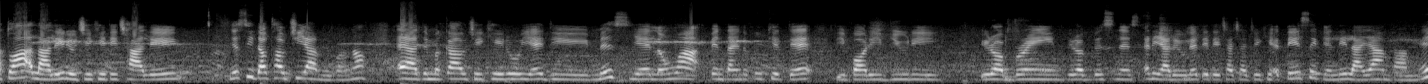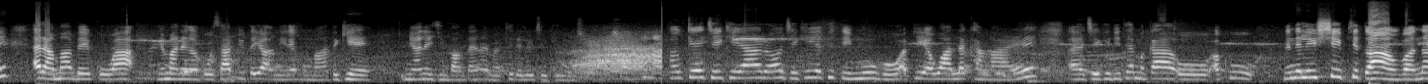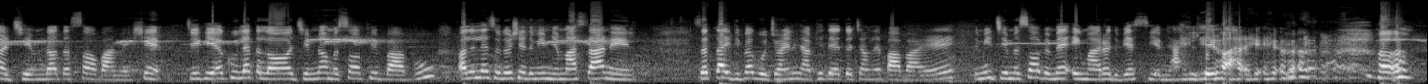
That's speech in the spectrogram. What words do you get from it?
အသွားအလာလေးတွေ JK တေချာလေး မျက်စိတောက်ထောက်ကြည့်ရမယ်ပေါ့နော်အဲ့ဒါတင်မကောက် JK တို့ရဲ့ဒီ miss ရဲ့လုံးဝပင်တိုင်တစ်ခုဖြစ်တဲ့ဒီ body beauty ပြီးတော့ brain ပြီးတော့ business အဲ့ဒီအရာတွေကိုလည်းတည်တည်ချာချာ JK အသေးစိတ်ပြန်လေ့လာရပါမယ်အဲ့ဒါမှပဲကိုကမြန်မာနိုင်ငံကိုစားပြုတက်ရောက်အနေနဲ့ဟိုမှာတကယ်သူများနဲ့ရင်ပေါင်တန်းနိုင်မှာဖြစ်တယ်လို့ JK ပြောချင်ပါတယ် ဟုတ်ကဲ့ JK ကတော့ JK ရဲ့ဖြစ်တည်မှုကိုအပြည့်အဝလက်ခံပါတယ်အဲ JK ဒီထက်မကဟိုအခုနည်းနည်းလေး shape ဖြစ်သွားအောင်ပေါ့နော် gym တော့တဆော့ပါမယ်ရှင် JK အခုလက်တလော gym တော့မဆော့ဖြစ်ပါဘူးဘာလို့လဲဆိုလို့ရှိရင်တမီးမြန်မာစတားနေဇက်တိုက်ဒီဘက်ကို join နေတာဖြစ်တဲ့အတွက်ကြောင့်လည်းပါပါတယ်။တမီး gym မဆော့ပေမဲ့အိမ်မှာတော့တပြက်စီအများကြီးလေးပါတယ်။ဟုတ်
